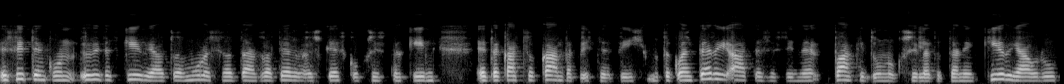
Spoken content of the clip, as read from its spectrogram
Ja sitten kun yrität kirjautua, mulle sanotaan tuolla terveyskeskuksistakin, että katso kanta.fi, mutta kun en periaatteessa sinne pankkitunnuksilla tota, niin kirjaudu,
